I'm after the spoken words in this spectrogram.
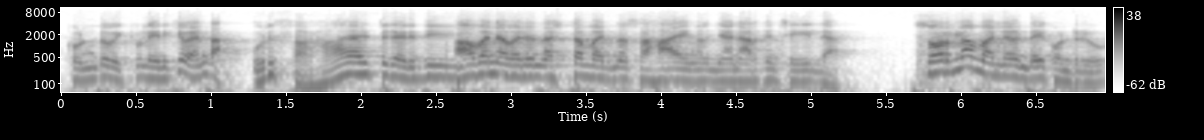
കൊണ്ടുവയ്ക്കുള്ളൂ. എനിക്ക് വേണ്ട. ഒരു സഹായമായിട്ട് കരുതി. അവനവന് നഷ്ടം വരുന്ന സഹായങ്ങൾ ഞാൻ ആർക്കും ചെയ്യില്ല. സ്വർണം വല്ലതുണ്ടേ കൊണ്ടുവരൂ.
